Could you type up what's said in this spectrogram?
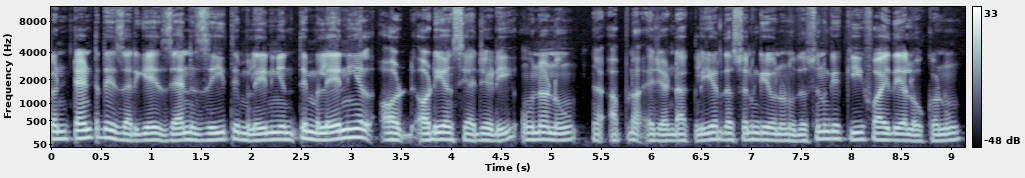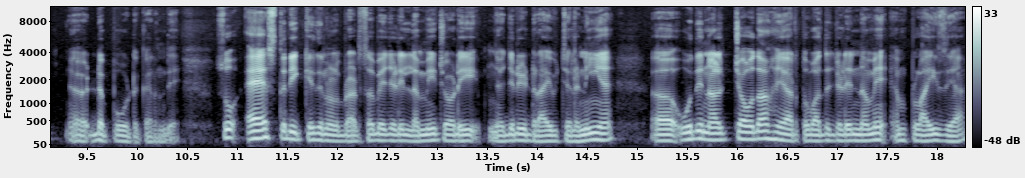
ਕੰਟੈਂਟ ਦੇ ਜ਼ਰੀਏ ਜ਼ੈਨ ਜ਼ੀ ਤੇ ਮਿਲੇਨੀਅਲ ਤੇ ਮਿਲੇਨੀਅਲ ਆਡੀਅנס ਹੈ ਜਿਹੜੀ, ਉਹਨਾਂ ਨੂੰ ਆਪਣਾ ਏਜੰਡਾ ਕਲੀਅਰ ਦੱਸਣਗੇ, ਉਹਨਾਂ ਨੂੰ ਦੱਸਣਗੇ ਕੀ ਫਾਇਦੇ ਆ ਲੋਕਾਂ ਨੂੰ ਡਿਪੋਰਟ ਕਰਨ ਦੇ। ਸੋ ਇਸ ਤਰੀਕੇ ਦੇ ਨਾਲ ਬ੍ਰਡ ਸਾਹਿਬ ਇਹ ਜਿਹੜੀ ਲੰਮੀ ਚੌੜੀ ਜਿਹੜੀ ਡਰਾਈਵ ਚੱਲਣੀ ਹੈ ਉਹਦੇ ਨਾਲ 14000 ਤੋਂ ਵੱਧ ਜਿਹੜੇ ਨਵੇਂ EMPLOYEES ਆ,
